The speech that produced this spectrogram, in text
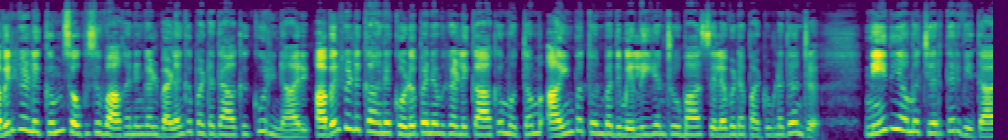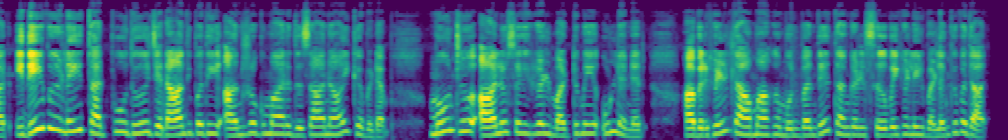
அவர்களுக்கும் சொகுசு வாகனங்கள் வழங்கப்பட்டதாக கூறினார். அவர்களுக்கான கொடுப்பனவுகளுக்காக மொத்தம் ஐம்பத்தொன்பது மில்லியன் ரூபாய் செலவிடப்பட்டுள்ளது என்று நீதி அமைச்சர் தெரிவித்தார். இதேவேளை தற்போது ஜனாதிபதி அனுரகுமார திசாநாயக்கவிடம் மூன்று ஆலோசகர்கள் மட்டுமே உள்ளனர். அவர்கள் தாமாக முன்வந்து தங்கள் சேவைகளை வழங்குவதால்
